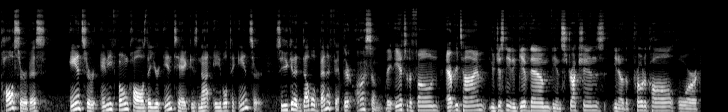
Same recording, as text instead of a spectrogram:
call service answer any phone calls that your intake is not able to answer. So you get a double benefit. They're awesome. They answer the phone every time. You just need to give them the instructions, you know, the protocol or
